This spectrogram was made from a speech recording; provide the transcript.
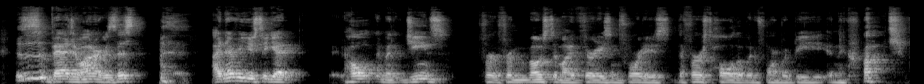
this is a badge of honor because this, I never used to get whole, I mean, jeans for, for most of my 30s and 40s. The first hole that would form would be in the crotch.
